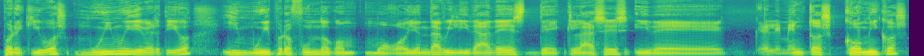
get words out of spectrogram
por equipos muy muy divertido y muy profundo, con mogollón de habilidades, de clases y de elementos cómicos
